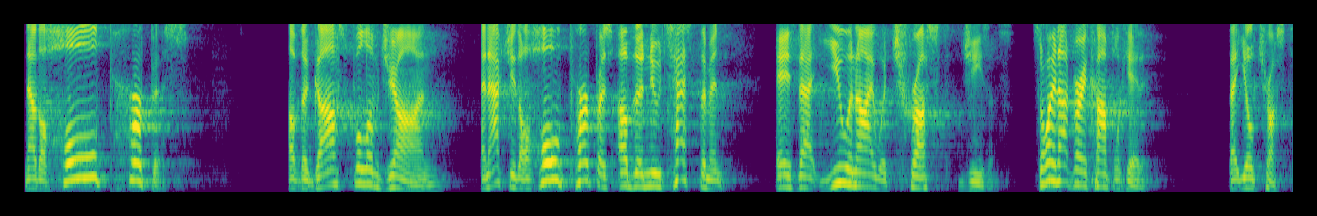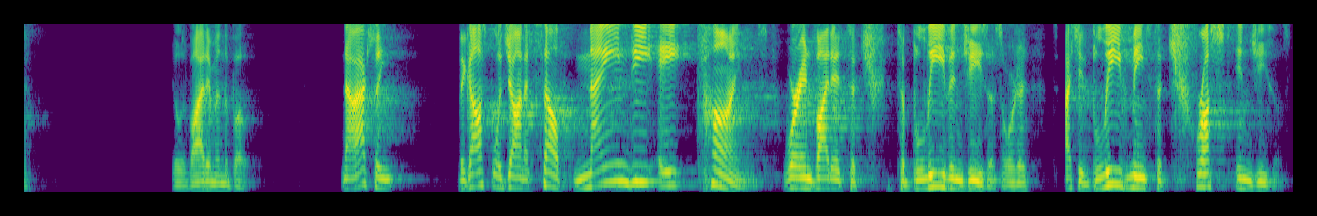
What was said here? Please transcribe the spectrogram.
Now, the whole purpose of the Gospel of John, and actually the whole purpose of the New Testament, is that you and I would trust Jesus. It's really not very complicated, that you'll trust him. You'll invite him in the boat. Now, actually, the Gospel of John itself, 98 times we're invited to, tr- to believe in Jesus, or to actually, believe means to trust in Jesus.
